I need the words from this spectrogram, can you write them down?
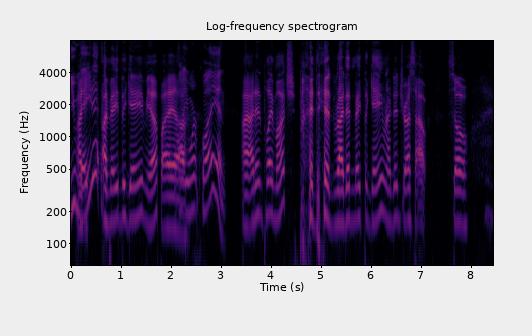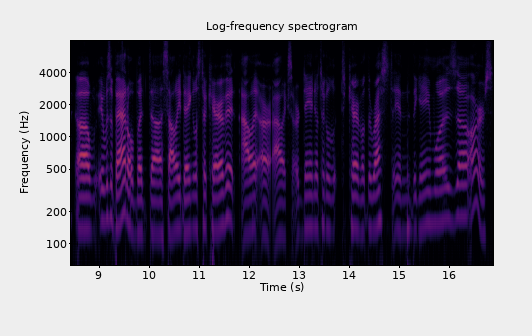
You I- made it. I made the game. Yep. I. I Uh, thought you weren't playing. I, I didn't play much, but I did. But I did make the game, and I did dress out. So uh, it was a battle, but uh, Sally Dangles took care of it. Ale- or Alex or Daniel took, a, took care of the rest, and the game was uh, ours.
